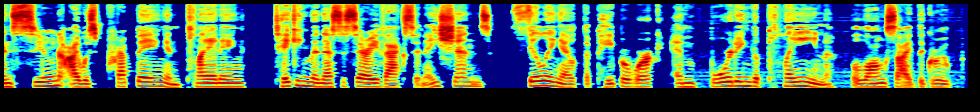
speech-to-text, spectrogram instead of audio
And soon I was prepping and planning, taking the necessary vaccinations, filling out the paperwork, and boarding the plane alongside the group.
